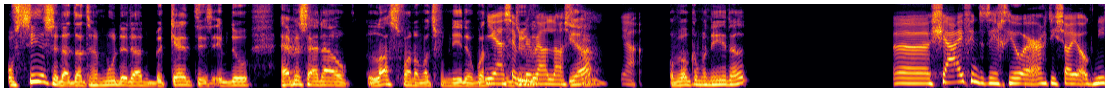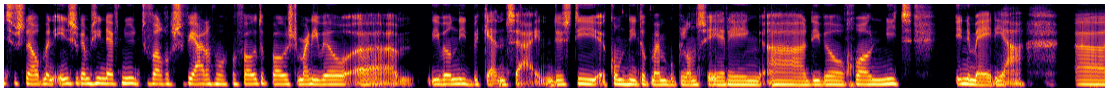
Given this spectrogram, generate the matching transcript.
Of zien ze dat, dat hun moeder dan bekend is? Ik bedoel, hebben zij daar ook last van? Op wat voor manier? Want ja ze hebben er wel last ja? van. Ja. Op welke manier dan? Eh Shai vindt het echt heel erg. Die zal je ook niet zo snel op mijn Instagram zien. Die heeft nu toevallig op zijn verjaardag nog een foto posten. Maar die wil, ehm, die wil niet bekend zijn. Dus die komt niet op mijn boeklancering. Eh, die wil gewoon niet in de media. Eh,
